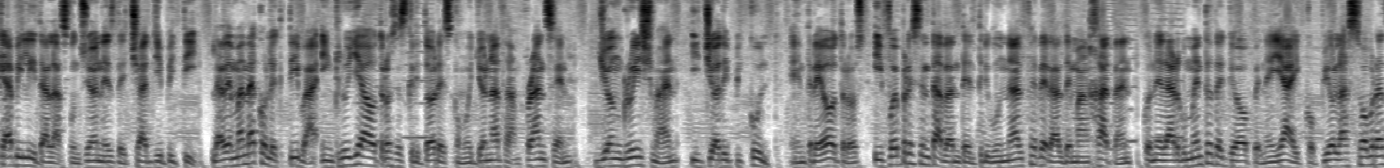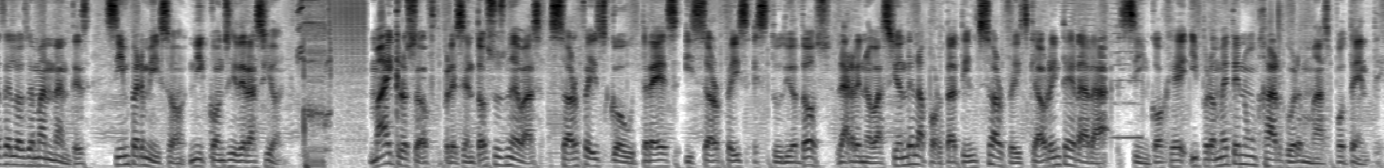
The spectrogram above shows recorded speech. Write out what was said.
que habilita las funciones de ChatGPT. La demanda colectiva incluye a otros escritores como Jonathan Franzen, John Grishman y Jody Picoult, entre otros, y fue presentada ante el Tribunal Federal de Manhattan con el argumento de que OpenAI copió las obras de los demandantes sin permiso ni consideración. Microsoft presentó sus nuevas Surface Go 3 y Surface Studio 2, la renovación de la portátil Surface que ahora integrará 5G y prometen un hardware más potente.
